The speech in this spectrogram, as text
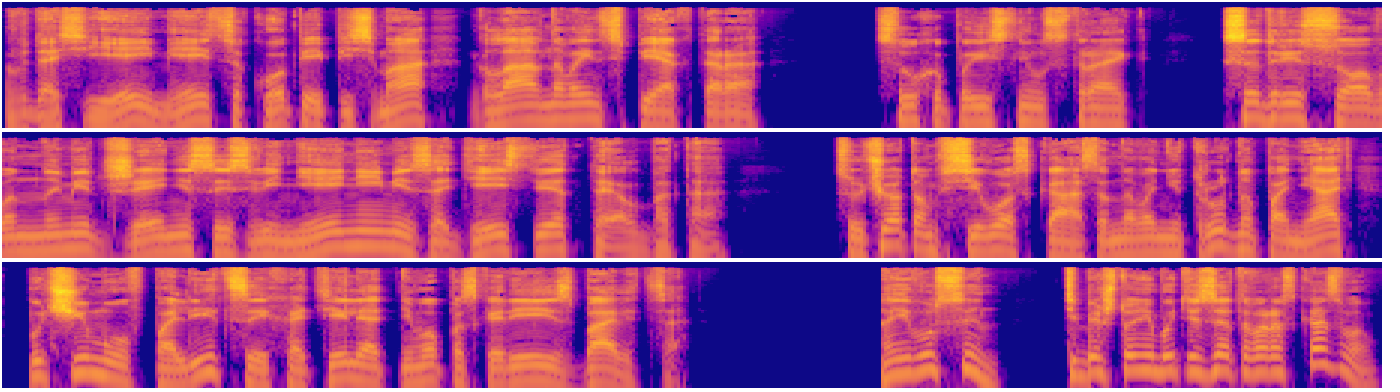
В досье имеется копия письма главного инспектора, — сухо пояснил Страйк, — с адресованными Дженни с извинениями за действия Телбота. С учетом всего сказанного нетрудно понять, почему в полиции хотели от него поскорее избавиться. «А его сын тебе что-нибудь из этого рассказывал?»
